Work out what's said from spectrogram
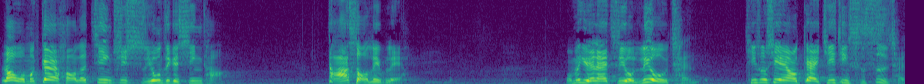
让我们盖好了进去使用这个新堂，打扫累不累啊？我们原来只有六层。听说现在要盖接近十四层，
